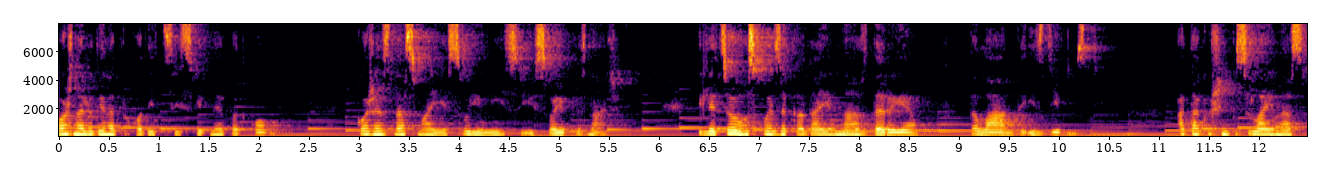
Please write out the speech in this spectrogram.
Кожна людина приходить в цей світ не випадково. Кожен з нас має свою місію і своє призначення. І для цього Господь закладає в нас дари, таланти і здібності. А також Він посилає нас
